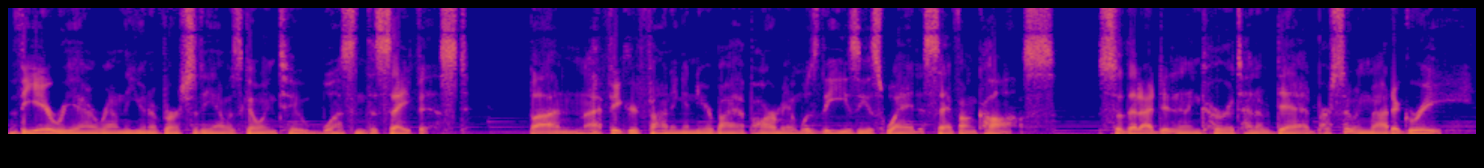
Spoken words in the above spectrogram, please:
The area around the university I was going to wasn't the safest, but I figured finding a nearby apartment was the easiest way to save on costs so that I didn't incur a ton of debt pursuing my degree.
